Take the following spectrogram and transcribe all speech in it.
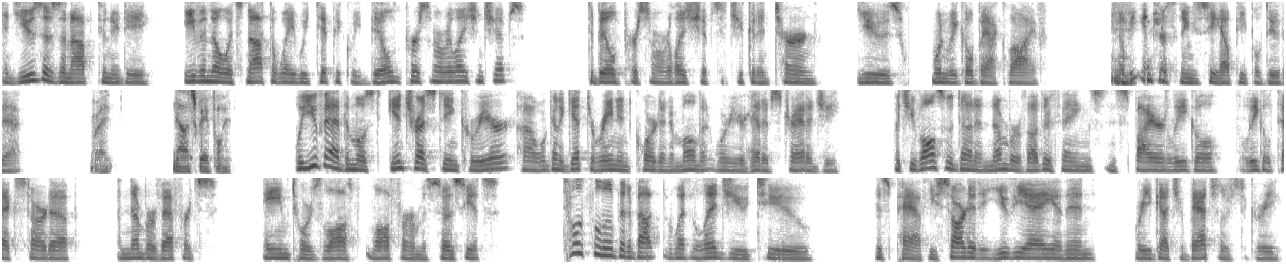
and use as an opportunity. Even though it's not the way we typically build personal relationships, to build personal relationships that you could in turn use when we go back live. It'll be mm-hmm. interesting to see how people do that. Right. No, it's a great point. Well, you've had the most interesting career. Uh, we're going to get to Reynen Court in a moment, where you're head of strategy. But you've also done a number of other things Inspire Legal, the legal tech startup, a number of efforts aimed towards law, law firm associates. Tell us a little bit about what led you to this path. You started at UVA and then where you got your bachelor's degree.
